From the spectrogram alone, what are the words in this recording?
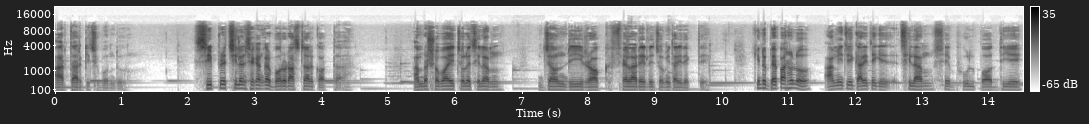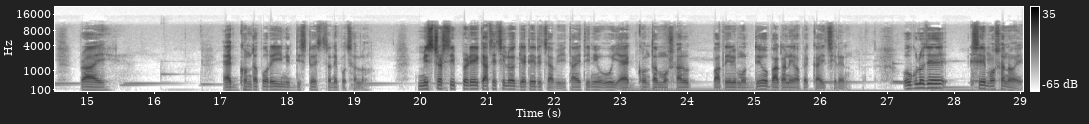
আর তার কিছু বন্ধু। সিপ্রেট ছিলেন সেখানকার বড় রাস্তার কর্তা। আমরা সবাই চলেছিলাম জন ডি রক ফেলারের জমিদারি দেখতে। কিন্তু ব্যাপার হলো, আমি যে গাড়িতে ছিলাম সে ভুল পথ দিয়ে প্রায় এক ঘণ্টা পরেই নির্দিষ্ট স্থানে পৌঁছালো। মিস্টার সিপ্রেডের কাছে ছিল গেটের চাবি, তাই তিনি ওই এক ঘণ্টা মশার উৎপাতের মধ্যেও বাগানে অপেক্ষায় ছিলেন। ওগুলো যে সে মশা নয়,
